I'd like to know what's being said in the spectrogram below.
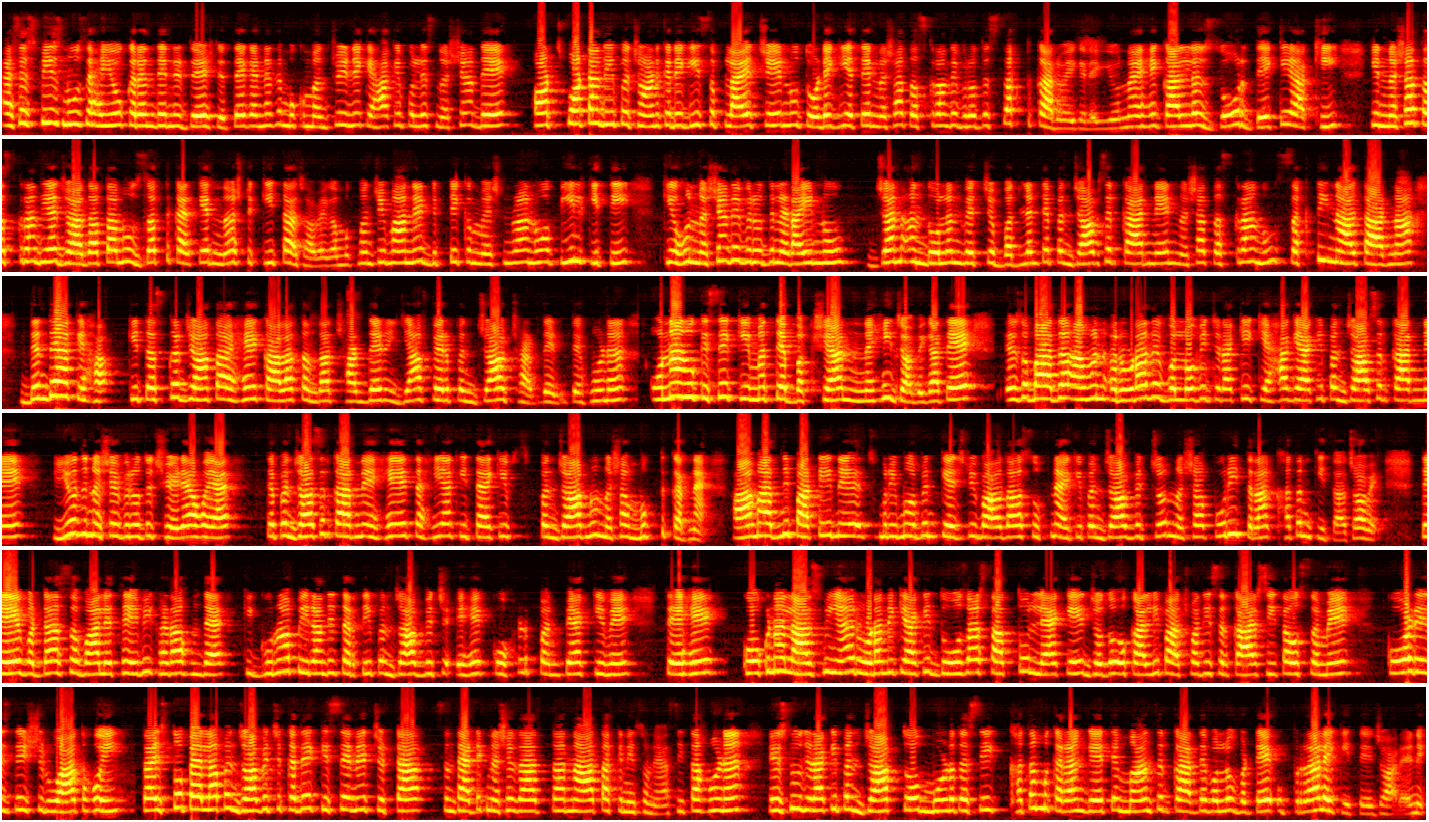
ਐਸਐਸਪੀਜ਼ ਨੂੰ ਸਹਿਯੋਗ ਕਰਨ ਦੇ ਨਿਰਦੇਸ਼ ਦਿੱਤੇ ਗਏ ਨੇ ਤੇ ਮੁੱਖ ਮੰਤਰੀ ਨੇ ਕਿਹਾ ਕਿ ਪੁਲਿਸ ਨਸ਼ਿਆਂ ਦੇ ਹੌਟਸਪੌਟਾਂ ਦੀ ਪਛਾਣ ਕਰੇਗੀ ਸਪਲਾਈ ਚੇਨ ਨੂੰ ਤੋੜੇਗੀ ਅਤੇ ਨਸ਼ਾ ਤਸਕਰਾਂ ਦੇ ਵਿਰੁੱਧ ਸਖਤ ਕਾਰਵਾਈ ਕਰੇਗੀ। ਉਹਨਾਂ ਇਹ ਗੱਲ ਜ਼ੋਰ ਦੇ ਕੇ ਆਖੀ ਕਿ ਨਸ਼ਾ ਤਸਕਰਾਂ ਦੀਆਂ ਜਾਇਦਾਦਾਂ ਨੂੰ ਜ਼ਬਤ ਕਰਕੇ ਨਸ਼ਟ ਕੀਤਾ ਜਾਵੇਗਾ। ਮੁੱਖ ਮੰਤਰੀ ਮਾਨ ਨੇ ਡਿਪਟੀ ਕਮਿਸ਼ਨਰਾਂ ਨੂੰ ਅਪੀਲ ਕੀਤੀ ਕਿ ਉਹ ਨਸ਼ਿਆਂ ਦੇ ਵਿਰੁੱਧ ਲੜਾਈ ਨੂੰ ਜਨ ਅੰਦੋਲਨ ਵਿੱਚ ਬਦਲਣ ਤੇ ਪੰਜਾਬ ਸਰਕਾਰ ਨੇ ਨਸ਼ਾ ਤਸਕਰਾਂ ਨੂੰ ਸਖਤੀ ਨਾਲ ਤਾੜਨਾ ਦਿੰਦਿਆਂ ਕਿਹਾ ਕਿ ਤਸਕਰ ਜਾਂ ਤਾਂ ਇਹ ਕਾਲਾ ਧੰਦਾ ਛੱਡ ਦੇਣ ਜਾਂ ਫਿਰ ਪੰਜਾਬ ਛੱਡ ਦੇਣ ਤੇ ਹੁਣ ਉਹਨਾਂ ਨੂੰ ਕਿਸੇ ਕੀਮਤ ਤੇ ਬਖਸ਼ਿਆ ਨਹੀਂ ਜਾਵੇਗਾ ਤੇ ਇਸ ਤੋਂ ਬਾਅਦ ਅਮਨ ਅਰੋੜਾ ਦੇ ਵੱਲੋਂ ਵੀ ਜਿਹੜਾ ਕਿ ਕਿਹਾ ਗਿਆ ਕਿ ਪੰਜਾਬ ਸਰਕਾਰ ਨੇ ਯੁੱਧ ਨਸ਼ੇ ਵਿਰੁੱਧ ਛੇੜਿਆ ਹੋਇਆ ਹੈ ਤੇ ਪੰਜਾਬ ਸਰਕਾਰ ਨੇ ਇਹ ਤਹੀਆ ਕੀਤਾ ਹੈ ਕਿ ਪੰਜਾਬ ਨੂੰ ਨਸ਼ਾ ਮੁਕਤ ਕਰਨਾ ਹੈ। ਆਮ ਆਦਮੀ ਪਾਰਟੀ ਨੇ ਸੁਪਰੀਮੋ ਅਰਵਿੰਦ ਕੇਜਰੀਵਾਲ ਦਾ ਸੁਪਨਾ ਹੈ ਕਿ ਪੰਜਾਬ ਵਿੱਚੋਂ ਨਸ਼ਾ ਪੂਰੀ ਤਰ੍ਹਾਂ ਖਤਮ ਕੀਤਾ ਜਾਵੇ। ਤੇ ਵੱਡਾ ਸਵਾਲ ਇੱਥੇ ਇਹ ਵੀ ਖੜਾ ਹੁੰਦਾ ਹੈ ਕਿ ਗੁਰਾਂ ਪੀਰਾਂ ਦੀ ਧਰਤੀ ਪੰਜਾਬ ਵਿੱਚ ਇਹ ਕੋਹੜ ਪਨਪਿਆ ਕਿਵੇਂ? ਤੇ ਇਹ ਕੋਕਣਾ ਲਾਜ਼ਮੀ ਹੈ। ਰੋੜਾ ਨੇ ਕਿਹਾ ਕਿ 2007 ਤੋਂ ਲੈ ਕੇ ਜਦੋਂ ਅਕਾਲੀ ਭਾਜਪਾ ਦੀ ਸਰਕਾਰ ਸੀ ਤਾਂ ਉਸ ਸਮੇਂ ਕੋਡ ਇਸ ਦੀ ਸ਼ੁਰੂਆਤ ਹੋਈ, ਤਾਂ ਇਸ ਤੋਂ ਪਹਿਲਾਂ ਪੰਜਾਬ ਵਿੱਚ ਕਦੇ ਕਿਸੇ ਨੇ ਚਿੱਟਾ ਸਿੰਥੈਟਿਕ ਨਸ਼ੇ ਦਾ ਤਾਂ ਨਾਂ ਤੱਕ ਨਹੀਂ ਸੁਣਿਆ ਸੀ। ਤਾਂ ਹੁਣ ਇਸ ਨੂੰ ਜਿਹੜਾ ਕਿ ਪੰਜਾਬ ਤੋਂ ਮੁੜ ਅਸੀਂ ਖਤਮ ਕਰਾਂਗੇ ਤੇ ਮਾਨ ਸਰਕਾਰ ਦੇ ਵੱਲੋਂ ਵੱਡੇ ਉਪਰਾਲੇ ਕੀਤੇ ਜਾ ਰਹੇ ਨੇ।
